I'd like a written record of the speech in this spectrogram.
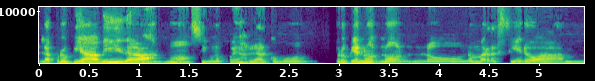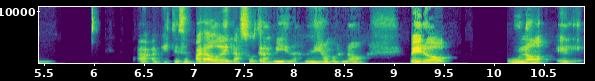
la, propia vida, ¿no? Si uno puede hablar como propia, no, no, no, no me refiero mm, a, a, que esté separado de las otras vidas, digamos, ¿no? Pero uno, eh,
